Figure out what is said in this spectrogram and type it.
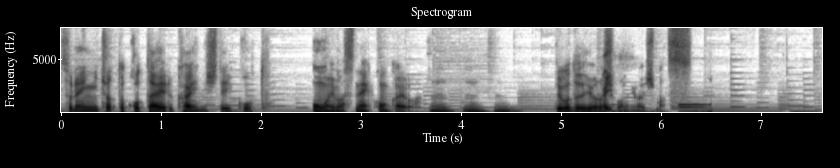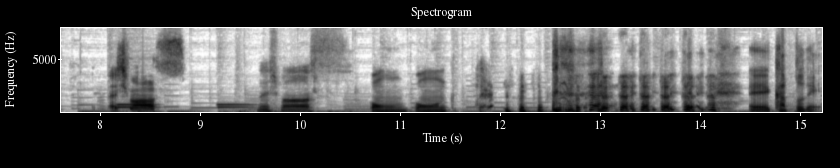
それにちょっと答える回にしていこうと思いますね、今回は。うんうんうん。ということでよろしくお願いします。お願いします。お願いします。ポンポンと。えーカットで。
